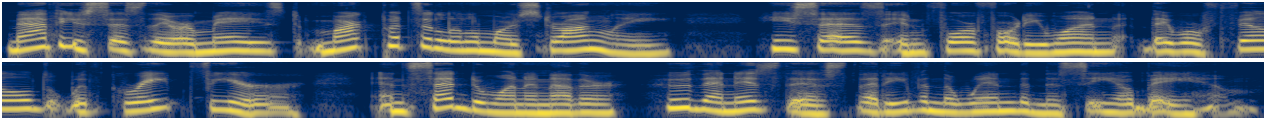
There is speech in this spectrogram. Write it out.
Matthew says they were amazed. Mark puts it a little more strongly. He says in 441 they were filled with great fear and said to one another, Who then is this that even the wind and the sea obey him?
